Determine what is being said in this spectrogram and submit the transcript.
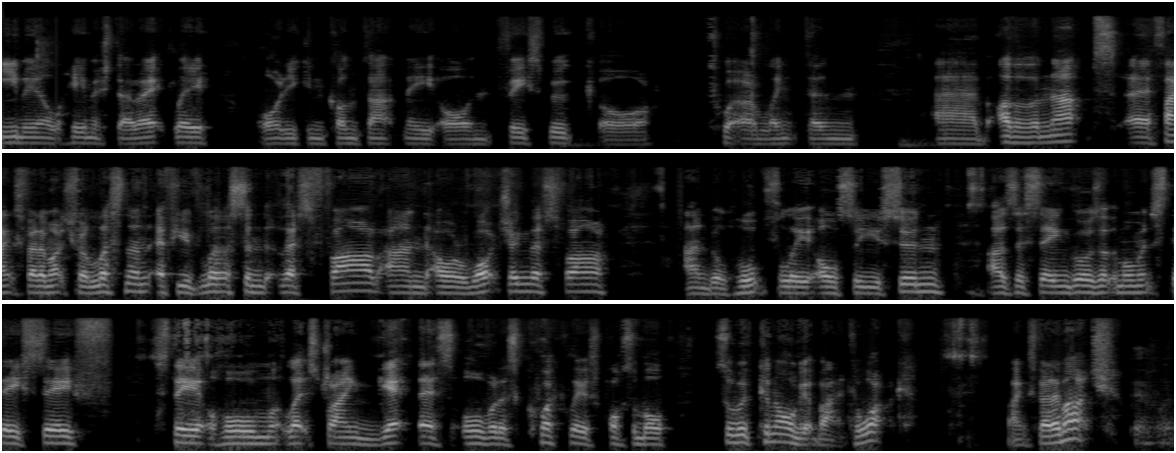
email Hamish directly, or you can contact me on Facebook or Twitter, LinkedIn. Uh, other than that, uh, thanks very much for listening. If you've listened this far and are watching this far, and we'll hopefully all see you soon. As the saying goes at the moment, stay safe, stay at home. Let's try and get this over as quickly as possible so we can all get back to work. Thanks very much. Definitely.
